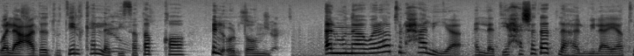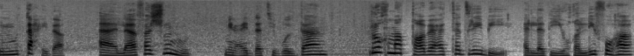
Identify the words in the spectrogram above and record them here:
ولا عدد تلك التي ستبقى في الأردن. المناورات الحالية التي حشدت لها الولايات المتحدة آلاف الجنود من عدة بلدان رغم الطابع التدريبي الذي يغلفها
